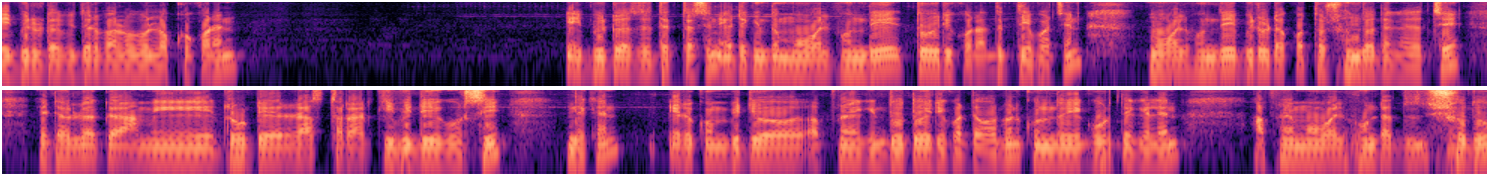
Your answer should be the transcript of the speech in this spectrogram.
এই ভিডিওটার ভিতরে ভালোভাবে লক্ষ্য করেন। এই ভিডিওটা যে দেখতেছেন, এটা কিন্তু মোবাইল ফোন দিয়ে তৈরি করা দেখতে পাচ্ছেন। মোবাইল ফোন দিয়ে ভিডিওটা কত সুন্দর দেখা যাচ্ছে। এটা হলো একটা, আমি রুটের রাস্তার আর কি ভিডিও করছি। দেখেন, এরকম ভিডিও আপনি কিন্তু তৈরি করতে পারবেন। কোন দিকে ঘুরতে গেলেন, আপনার মোবাইল ফোনটা শুধু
